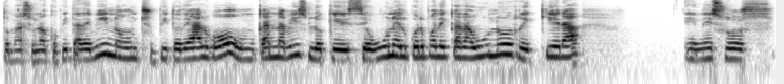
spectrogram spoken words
tomarse una copita de vino, un chupito de algo, un cannabis, lo que según el cuerpo de cada uno requiera en esos,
